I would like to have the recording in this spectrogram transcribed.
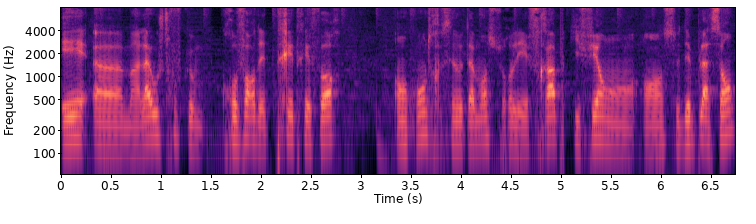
Et euh, ben là où je trouve que Crawford est très très fort en contre, c'est notamment sur les frappes qu'il fait en, se déplaçant.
